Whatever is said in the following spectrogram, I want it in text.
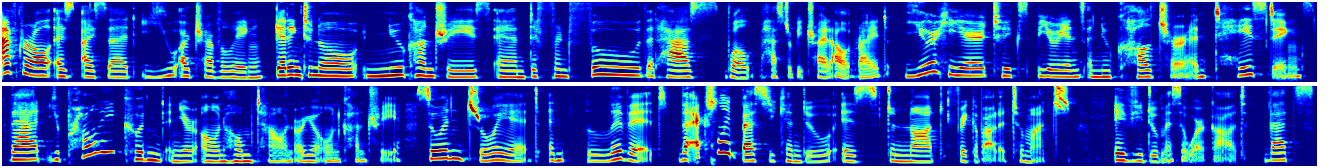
After all, as I said, you are traveling, getting to know new countries and different food that has, well, has to be tried out, right? You're here to experience a new culture and tastings that you probably couldn't in your own hometown or your own country. So enjoy it and live it. The actually best you can do is to not freak about it too much if you do miss a workout. That's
